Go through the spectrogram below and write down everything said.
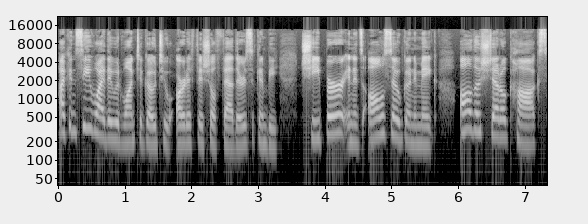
I can see why they would want to go to artificial feathers. Going to be cheaper and it's also going to make all those shuttlecocks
